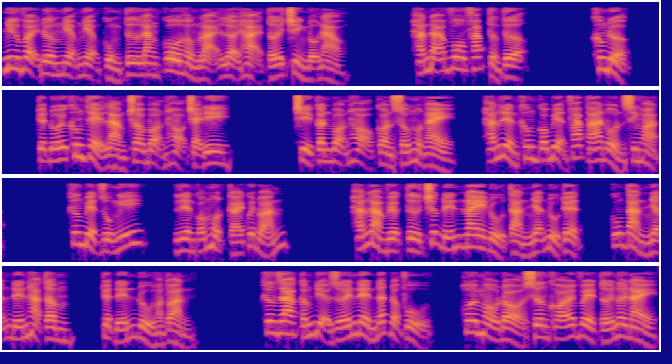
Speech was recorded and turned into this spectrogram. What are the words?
như vậy đường nghiệm nghiệm cùng tư lăng cô hồng lại lợi hại tới trình độ nào. Hắn đã vô pháp tưởng tượng. Không được. Tuyệt đối không thể làm cho bọn họ chạy đi. Chỉ cần bọn họ còn sống một ngày, hắn liền không có biện pháp an ổn sinh hoạt. Khương Biệt dù nghĩ, liền có một cái quyết đoán. Hắn làm việc từ trước đến nay đủ tàn nhẫn đủ tuyệt, cũng tàn nhẫn đến hạ tâm, tuyệt đến đủ hoàn toàn. Khương gia cấm địa dưới nền đất động phủ, hôi màu đỏ xương khói về tới nơi này,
